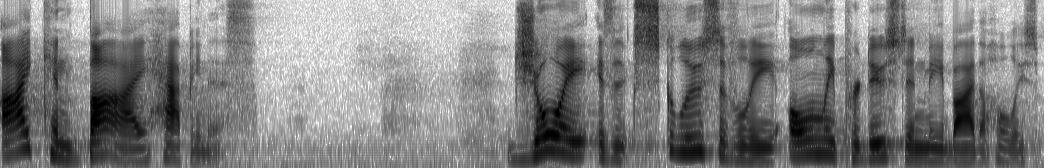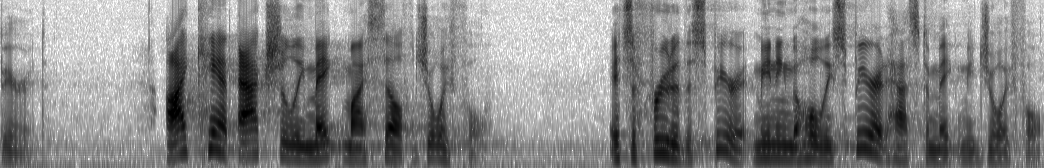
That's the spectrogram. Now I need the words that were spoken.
I can buy happiness. Joy is exclusively only produced in me by the Holy Spirit. I can't actually make myself joyful. It's a fruit of the Spirit, meaning the Holy Spirit has to make me joyful.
